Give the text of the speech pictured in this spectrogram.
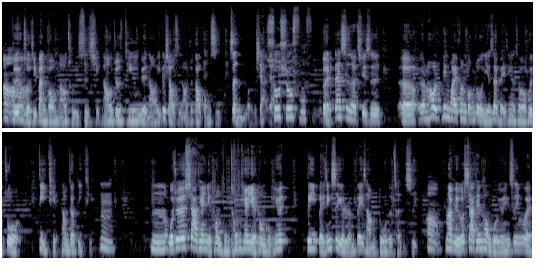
嗯就用手机机办公，然后处理事情，然后就是听音乐，然后一个小时，然后就到公司正楼下这样。舒舒服服。对，但是呢，其实呃，然后另外一份工作也是在北京的时候会坐地铁，他们叫地铁。嗯嗯，我觉得夏天也痛苦，冬天也痛苦，因为第一，北京是一个人非常多的城市。嗯那比如说夏天痛苦的原因，是因为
